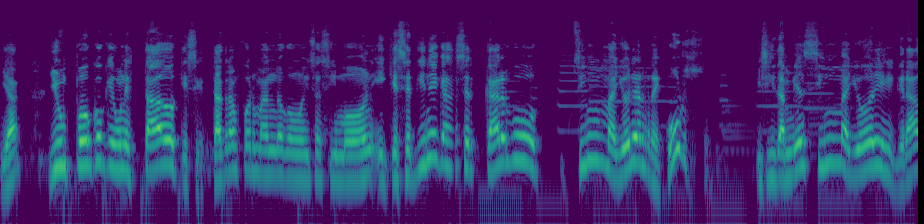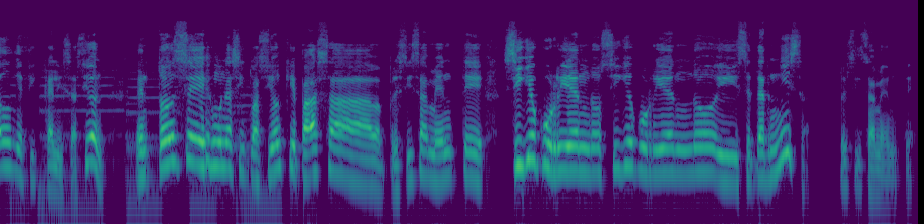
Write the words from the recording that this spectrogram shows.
¿Ya? Y un poco que un Estado que se está transformando, como dice Simón, y que se tiene que hacer cargo sin mayores recursos y si también sin mayores grados de fiscalización. Entonces es una situación que pasa precisamente, sigue ocurriendo, sigue ocurriendo y se eterniza precisamente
